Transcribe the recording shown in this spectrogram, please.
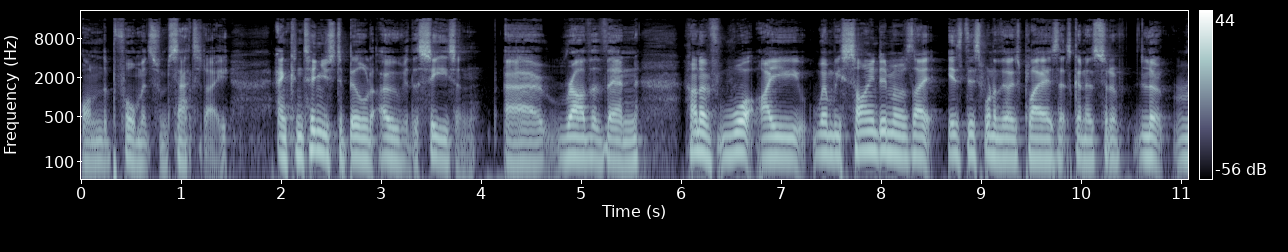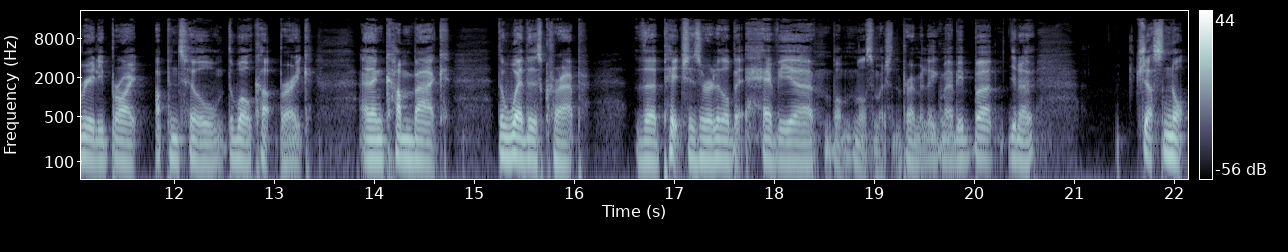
on the performance from Saturday and continues to build over the season uh, rather than kind of what I, when we signed him, I was like, is this one of those players that's going to sort of look really bright up until the World Cup break and then come back? The weather's crap the pitches are a little bit heavier, well, not so much in the Premier League, maybe, but you know, just not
